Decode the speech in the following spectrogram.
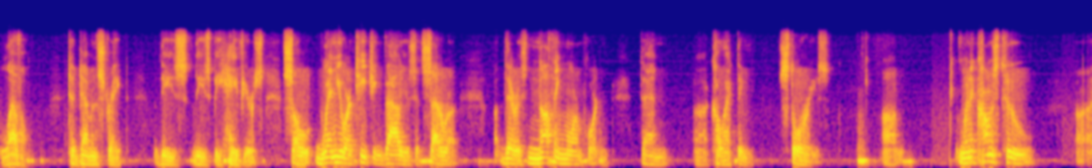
level to demonstrate these these behaviors. So when you are teaching values, etc., there is nothing more important than uh, collecting stories. Um, when it comes to uh,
